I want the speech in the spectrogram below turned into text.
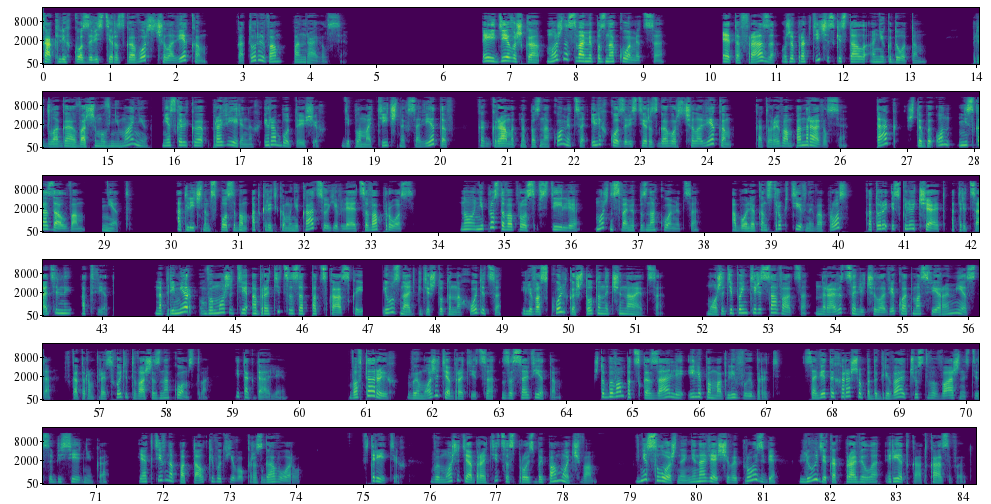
Как легко завести разговор с человеком, который вам понравился. «Эй, девушка, можно с вами познакомиться?» Эта фраза уже практически стала анекдотом. Предлагаю вашему вниманию несколько проверенных и работающих дипломатичных советов, как грамотно познакомиться и легко завести разговор с человеком, который вам понравился, так, чтобы он не сказал вам «нет». Отличным способом открыть коммуникацию является вопрос. Но не просто вопрос в стиле «можно с вами познакомиться», а более конструктивный вопрос, который исключает отрицательный ответ. Например, вы можете обратиться за подсказкой и узнать, где что-то находится или во сколько что-то начинается. Можете поинтересоваться, нравится ли человеку атмосфера места, в котором происходит ваше знакомство и так далее. Во-вторых, вы можете обратиться за советом, чтобы вам подсказали или помогли выбрать. Советы хорошо подогревают чувство важности собеседника и активно подталкивают его к разговору. В-третьих, вы можете обратиться с просьбой помочь вам. В несложной, ненавязчивой просьбе люди, как правило, редко отказывают.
